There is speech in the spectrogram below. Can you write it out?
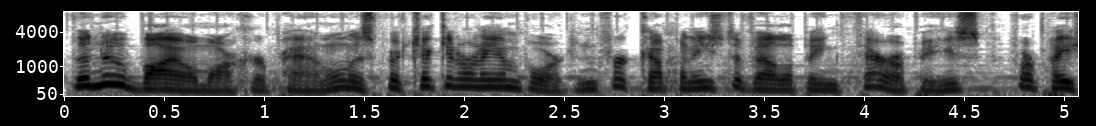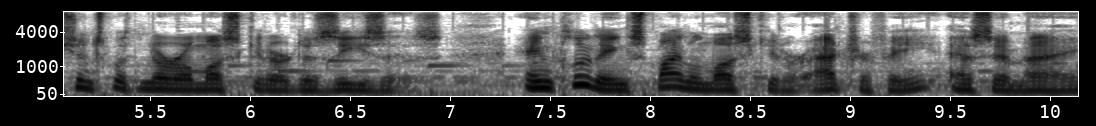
The new biomarker panel is particularly important for companies developing therapies for patients with neuromuscular diseases, including spinal muscular atrophy, SMA,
